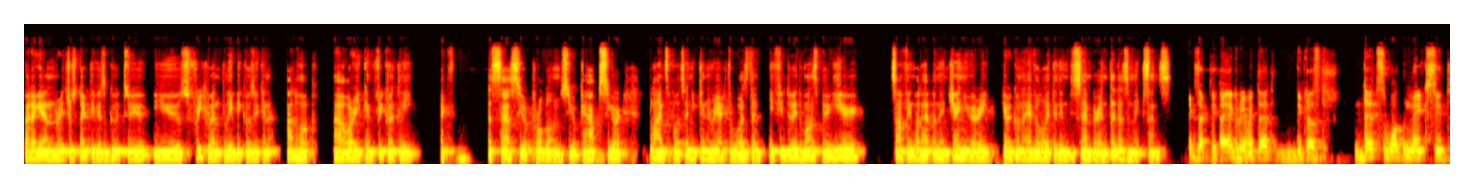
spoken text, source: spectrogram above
but again retrospective is good to use frequently because you can ad hoc uh, or you can frequently assess your problems your gaps your blind spots and you can react towards them. If you do it once per year, something would happen in January, you're going to evaluate it in December, and that doesn't make sense. Exactly. I agree with that because that's what makes it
